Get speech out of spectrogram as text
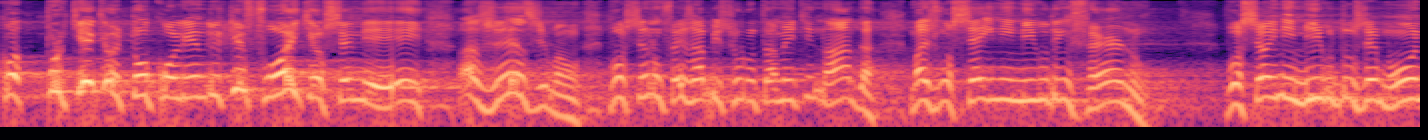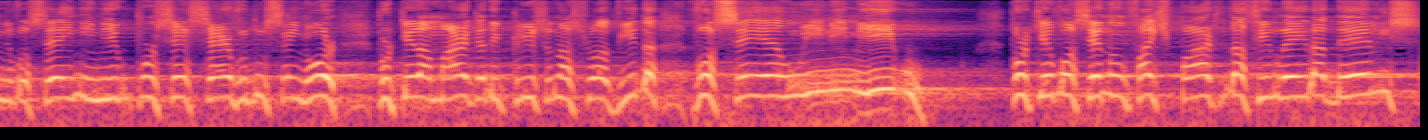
qual, por que, que eu estou colhendo? O que foi que eu semeei? Às vezes, irmão, você não fez absolutamente nada, mas você é inimigo do inferno. Você é inimigo dos demônios, você é inimigo por ser servo do Senhor, por ter a marca de Cristo na sua vida, você é um inimigo, porque você não faz parte da fileira deles,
